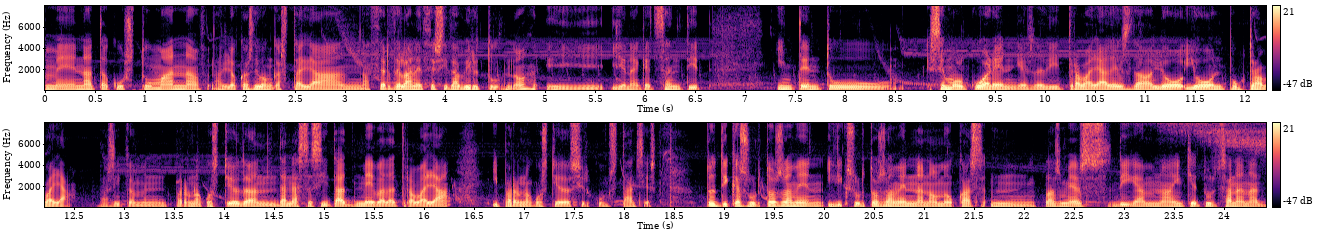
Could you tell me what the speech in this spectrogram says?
m'he anat acostumant a allò que es diu en castellà a fer de la necessitat virtut, no? I, i en aquest sentit intento ser molt coherent, és a dir, treballar des d'allò jo on puc treballar, bàsicament per una qüestió de, de necessitat meva de treballar i per una qüestió de circumstàncies tot i que sortosament, i dic sortosament en el meu cas, mm, les meves, diguem-ne, inquietuds s'han anat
